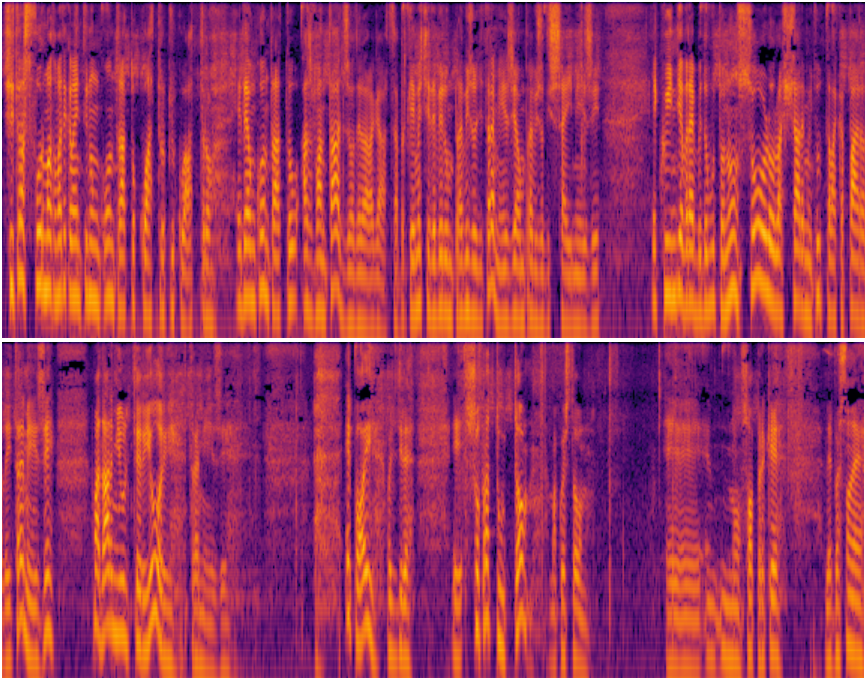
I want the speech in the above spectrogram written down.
si trasforma automaticamente in un contratto 4 più 4 ed è un contratto a svantaggio della ragazza perché invece di avere un preavviso di 3 mesi ha un preavviso di 6 mesi e quindi avrebbe dovuto non solo lasciarmi tutta la caparra dei 3 mesi ma darmi ulteriori 3 mesi e poi voglio dire e soprattutto, ma questo eh, non so perché le persone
